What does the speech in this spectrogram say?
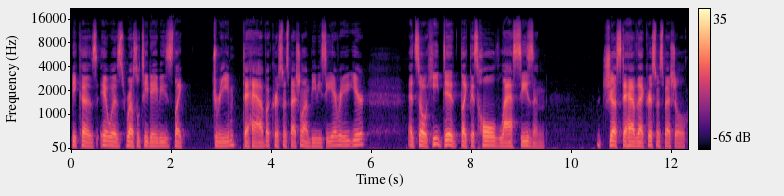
because it was Russell T Davies like dream to have a Christmas special on BBC every year. And so he did like this whole last season just to have that Christmas special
